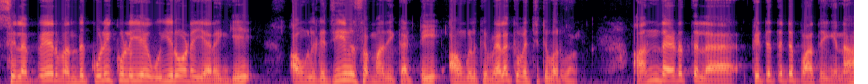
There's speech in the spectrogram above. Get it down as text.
சில பேர் வந்து குழிக்குள்ளேயே உயிரோடு இறங்கி அவங்களுக்கு ஜீவ சமாதி கட்டி அவங்களுக்கு விளக்கு வச்சுட்டு வருவாங்க. அந்த இடத்துல கிட்டத்தட்ட பார்த்தீங்கன்னா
